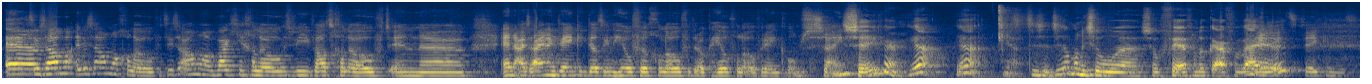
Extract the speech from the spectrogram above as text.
het is, allemaal, het is allemaal geloof. Het is allemaal wat je gelooft, wie wat gelooft. En, eh, en uiteindelijk denk ik dat in heel veel geloven er ook heel veel overeenkomsten zijn. Zeker, ja. ja. Ja. Het, is, het is allemaal niet zo, eh, zo ver van elkaar verwijderd. Nee, zeker niet.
